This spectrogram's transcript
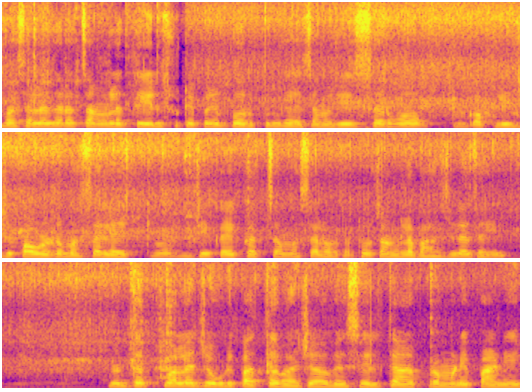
मसाला जरा चांगलं तेल सुटेपर्यंत परतून घ्यायचा. म्हणजे सर्व आपले जे पावडर मसाले आहेत किंवा जे काही कच्चा मसाला होता तो चांगला भाजला जाईल. नंतर तुम्हाला जेवढी पातळ भाजी हवी असेल त्याप्रमाणे पाणी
